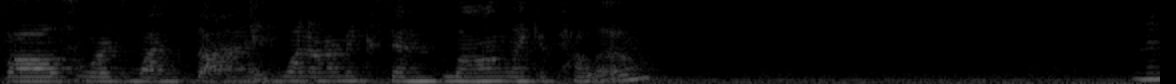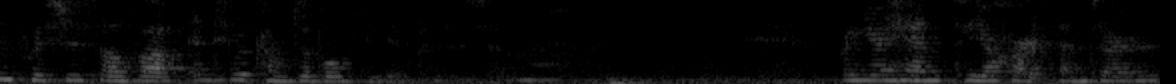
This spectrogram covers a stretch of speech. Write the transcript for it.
fall towards one side. One arm extends long like a pillow. And then push yourself up into a comfortable seated position. Bring your hands to your heart center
